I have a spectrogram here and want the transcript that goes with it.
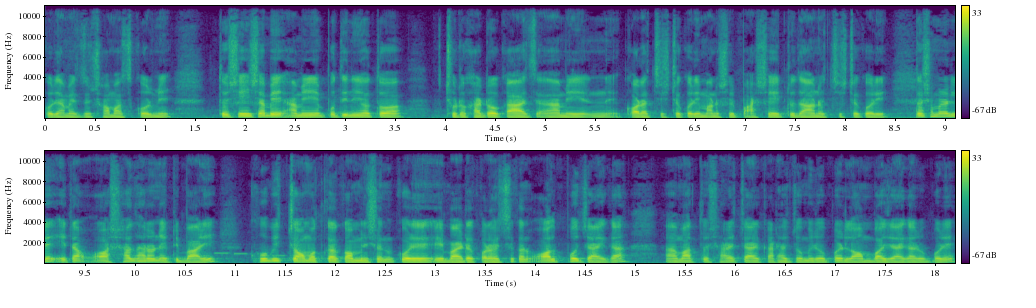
করি। আমি একজন সমাজকর্মী। তো সেই হিসাবে আমি প্রতিনিয়ত ছোটোখাটো কাজ আমি করার চেষ্টা করি, মানুষের পাশে একটু দাঁড়ানোর চেষ্টা করি। দর্শক মণ্ডলী এটা অসাধারণ একটি বাড়ি। খুবই চমৎকার কম্বিনেশন করে এই বাড়িটা করা হয়েছে। কারণ অল্প জায়গা মাত্র সাড়ে চার কাঠা জমির উপরে, লম্বা জায়গার উপরে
